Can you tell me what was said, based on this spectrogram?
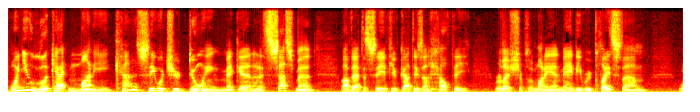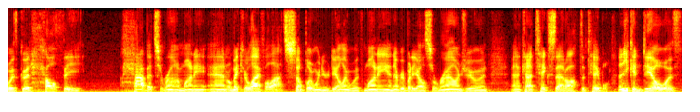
when you look at money, kind of see what you're doing, make an assessment of that to see if you've got these unhealthy relationships with money and maybe replace them with good, healthy habits around money and it'll make your life a lot simpler when you're dealing with money and everybody else around you and, and it kind of takes that off the table. Then you can deal with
